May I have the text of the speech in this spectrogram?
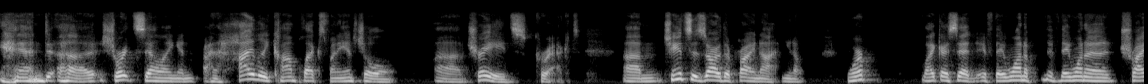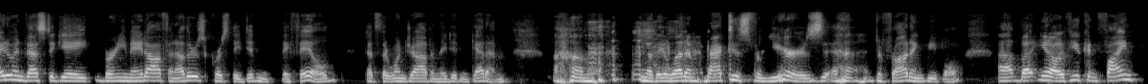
and uh, short selling and, and highly complex financial uh, trades correct? Um, chances are they're probably not. You know, like I said, if they want to, if they want to try to investigate Bernie Madoff and others, of course they didn't. They failed. That's their one job, and they didn't get him. Um, you know, they let him practice for years, uh, defrauding people. Uh, but you know, if you can find,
